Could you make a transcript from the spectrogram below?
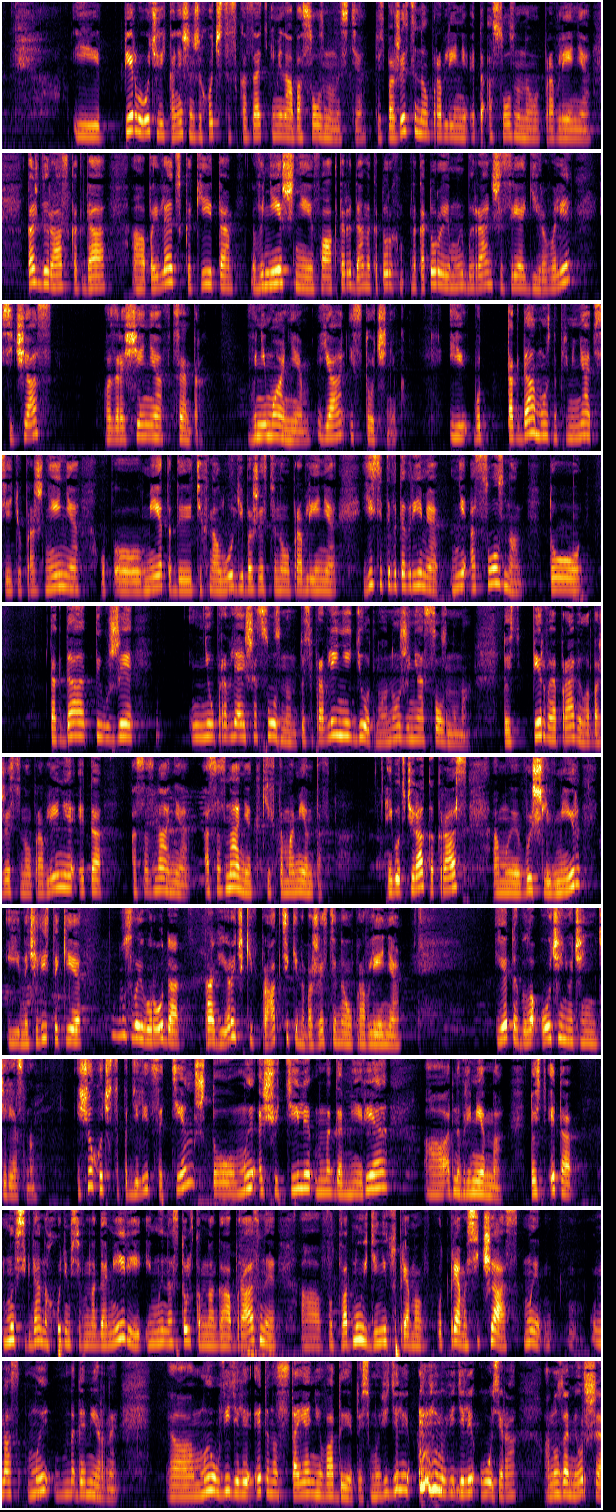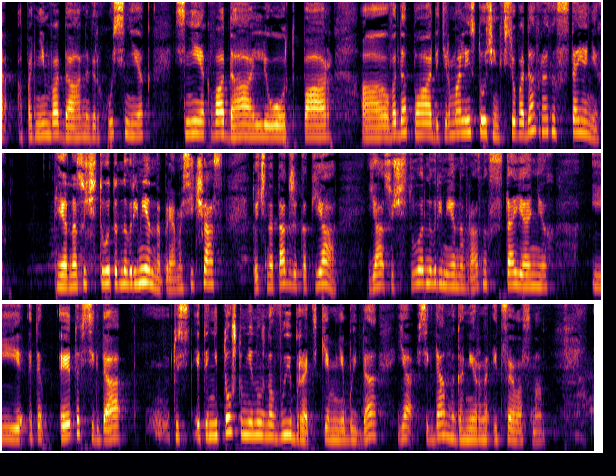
И первую очередь, конечно же, хочется сказать именно об осознанности. То есть божественное управление – это осознанное управление. Каждый раз, когда а, появляются какие-то внешние факторы, да, на, которых, на которые мы бы раньше среагировали, сейчас возвращение в центр. Вниманием «я – источник». И вот тогда можно применять все эти упражнения, методы, технологии божественного управления. Если ты в это время не осознан, то тогда ты уже не управляешь осознанно. То есть управление идет, но оно уже неосознанно. То есть первое правило божественного управления – это осознание, осознание каких-то моментов. И вот вчера как раз а, мы вышли в мир, и начались такие ну, своего рода проверочки в практике на божественное управление. И это было очень-очень интересно. Еще хочется поделиться тем, что мы ощутили многомерие а, одновременно. То есть это мы всегда находимся в многомерии, и мы настолько многообразны. А, вот в одну единицу прямо, вот прямо сейчас мы, у нас, мы многомерны. А, мы увидели это на состоянии воды. То есть мы видели, мы видели озеро, оно замерзшее, а под ним вода, наверху снег. Снег, вода, лед, пар, а, водопады, термальные источники. Все вода в разных состояниях. И она существует одновременно, прямо сейчас. Точно так же, как я. Я существую одновременно в разных состояниях. И это, это всегда то есть это не то, что мне нужно выбрать, кем мне быть, да, я всегда многомерна и целостна.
